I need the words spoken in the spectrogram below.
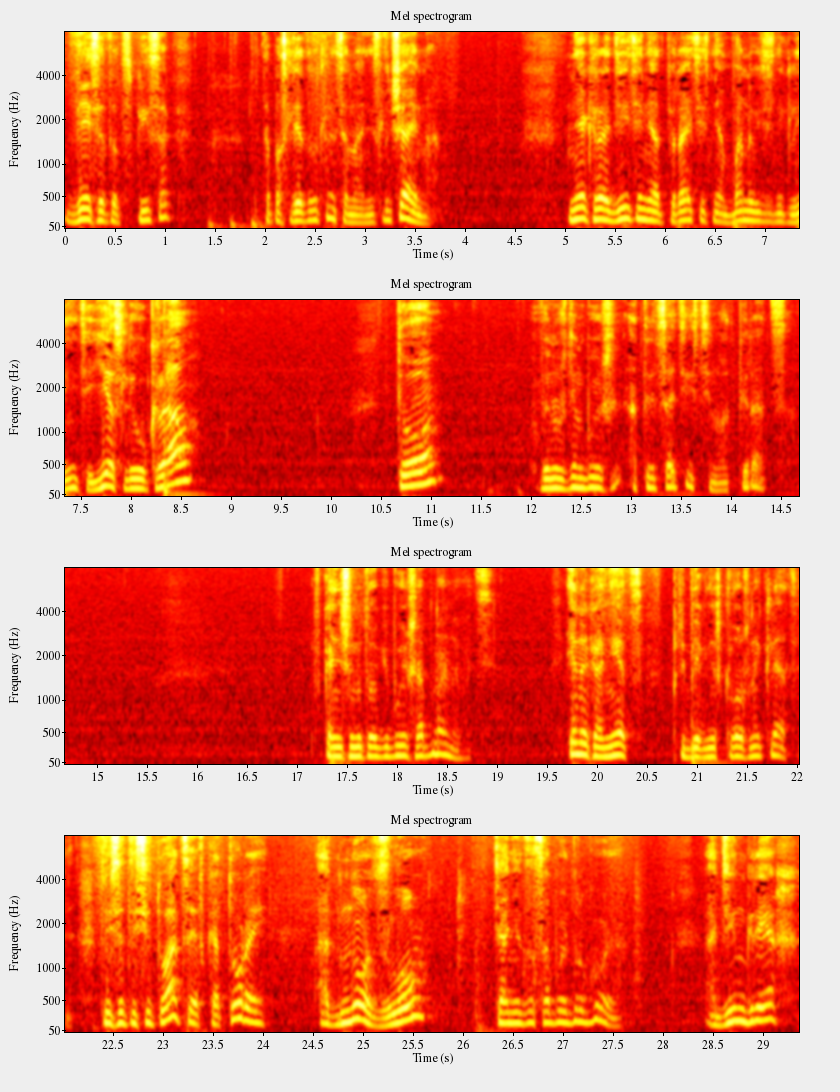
весь этот список, эта последовательность, она не случайна. Не крадите, не отпирайтесь, не обманывайтесь, не кляните. Если украл, то вынужден будешь отрицать истину, отпираться. В конечном итоге будешь обманывать. И, наконец, прибегнешь к ложной клятве. То есть это ситуация, в которой одно зло тянет за собой другое. Один грех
